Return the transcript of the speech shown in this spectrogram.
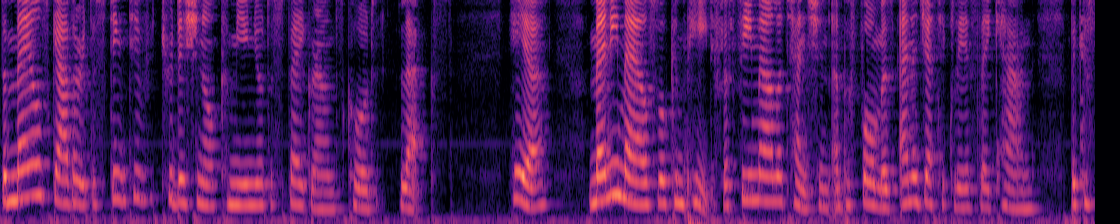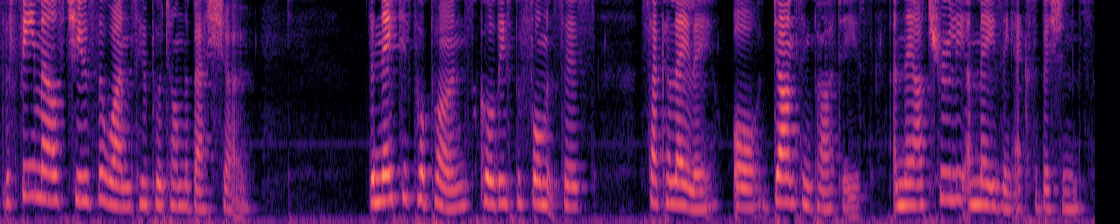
the males gather at distinctive traditional communal display grounds called leks. Here, Many males will compete for female attention and perform as energetically as they can, because the females choose the ones who put on the best show. The native Papuans call these performances sakalele, or dancing parties, and they are truly amazing exhibitions.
